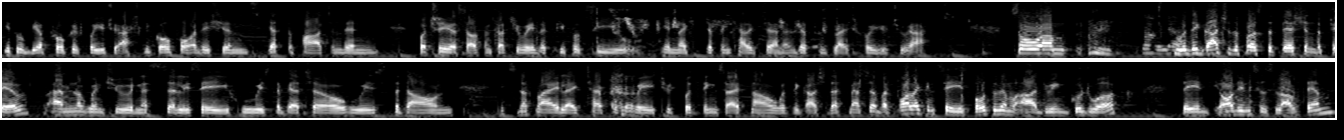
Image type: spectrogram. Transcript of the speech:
it will be appropriate for you to actually go for auditions, get the part, and then portray yourself in such a way that people see you in like different character and a different light for you to act. So, um, Oh, yeah. with regard to the first, the Tesh and the Prev, I'm not going to necessarily say who is the better or who is the down. It's not my like type of way to put things right now with regards to that matter. But all I can say is both of them are doing good work. The, the audiences love them,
